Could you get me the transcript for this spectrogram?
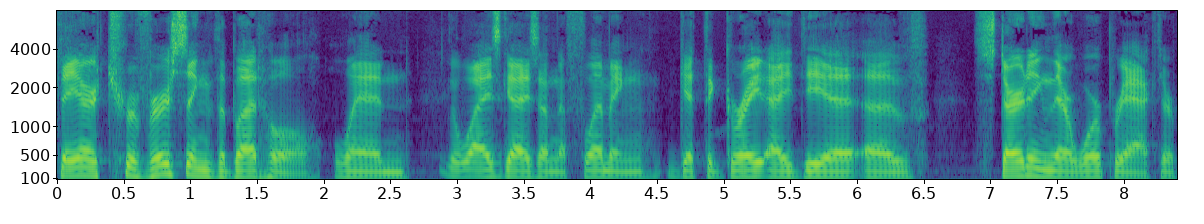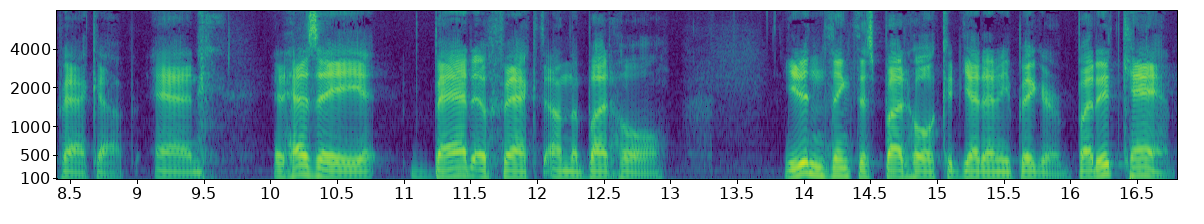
they are traversing the butthole when the wise guys on the Fleming get the great idea of starting their warp reactor back up, and it has a bad effect on the butthole. You didn't think this butthole could get any bigger, but it can.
